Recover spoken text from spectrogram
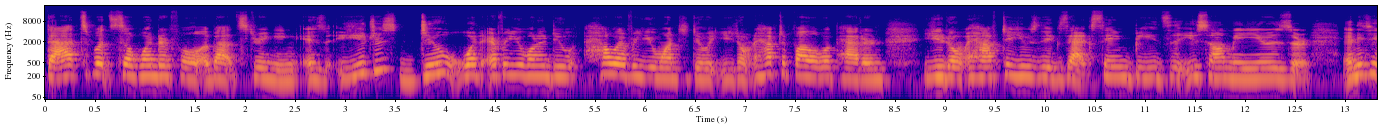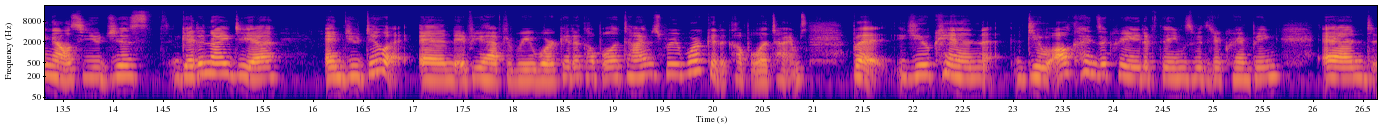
that's what's so wonderful about stringing is you just do whatever you want to do however you want to do it. You don't have to follow a pattern. You don't have to use the exact same beads that you saw me use or anything else. You just get an idea and you do it. And if you have to rework it a couple of times rework it a couple of times. But you can do all kinds of creative things with your crimping and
